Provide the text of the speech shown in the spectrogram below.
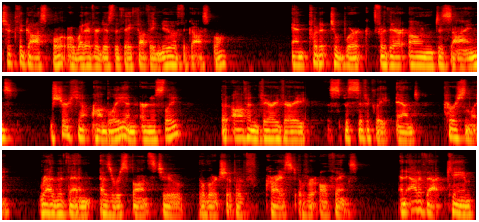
took the gospel or whatever it is that they thought they knew of the gospel and put it to work for their own designs, I'm sure humbly and earnestly, but often very, very specifically and personally rather than as a response to the lordship of Christ over all things. And out of that came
